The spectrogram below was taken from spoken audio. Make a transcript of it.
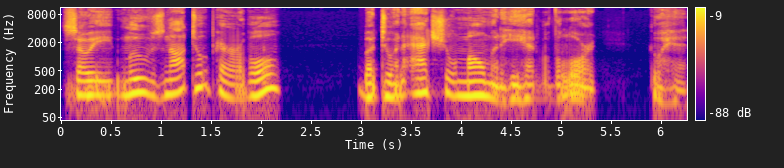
So he moves not to a parable, but to an actual moment he had with the Lord. Go ahead.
